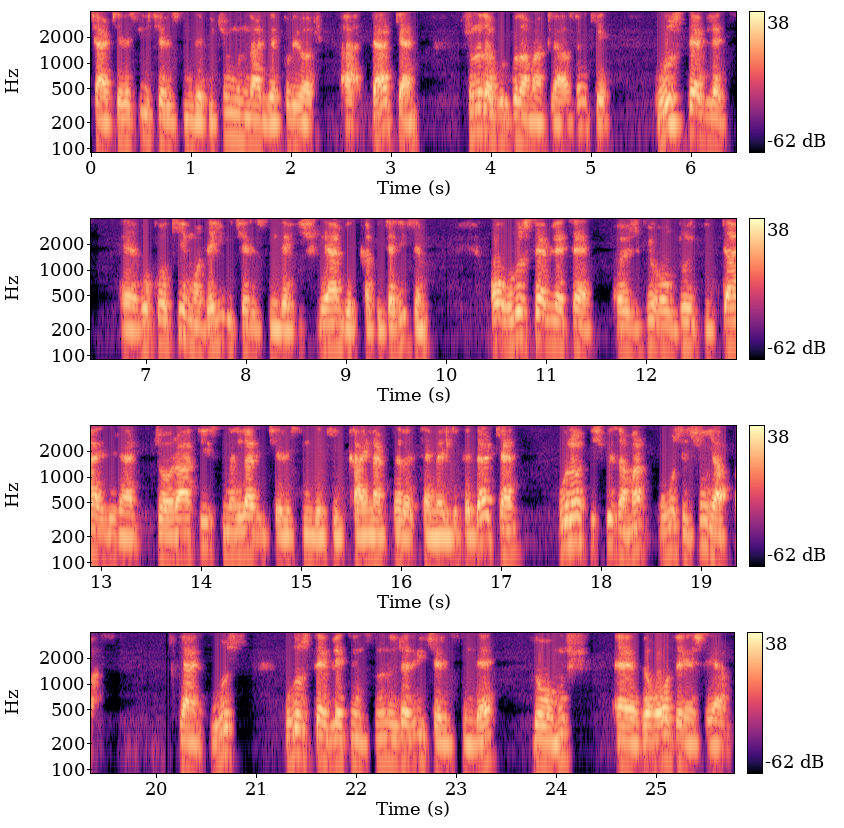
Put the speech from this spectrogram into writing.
çerçevesi içerisinde bütün bunlar yapılıyor ha, derken şunu da vurgulamak lazım ki ulus devlet e, hukuki modeli içerisinde işleyen bir kapitalizm o ulus devlete özgü olduğu iddia edilen coğrafi sınırlar içerisindeki kaynakları temellik ederken bunu hiçbir zaman ulus için yapmaz. Yani ulus, ulus devletin sınırları içerisinde doğmuş e, ve orada yaşayan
